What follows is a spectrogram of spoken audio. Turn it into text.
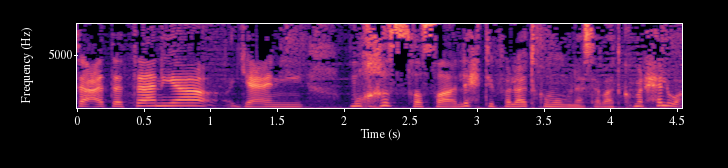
ساعتها الثانية يعني مخصصة لاحتفالاتكم ومناسباتكم الحلوة.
